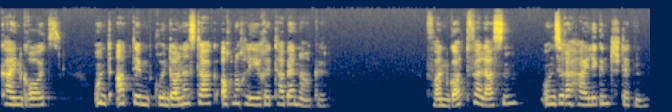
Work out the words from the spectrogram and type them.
kein Kreuz und ab dem Gründonnerstag auch noch leere Tabernakel. Von Gott verlassen unsere heiligen Stätten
